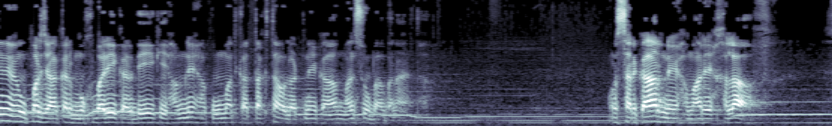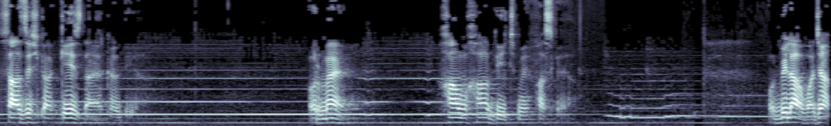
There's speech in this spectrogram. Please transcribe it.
نے اوپر جا کر مخبری کر دی کہ ہم نے حکومت کا تختہ الٹنے کا منصوبہ بنایا تھا۔ اور سرکار نے ہمارے خلاف سازش کا کیس دائر کر دیا۔ اور میں خام خواہ بیچ میں پھنس گیا۔ اور بلا وجہ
